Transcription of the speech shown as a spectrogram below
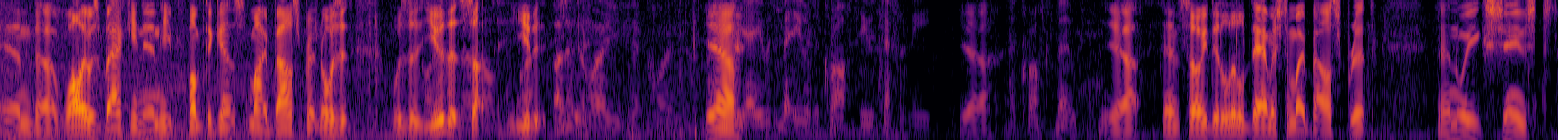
and uh, while he was backing in, he bumped against my bowsprit. No, was it was it you that saw you? d- I don't know where you hit quite. Yeah, Yeah, he was. but He was across. He was definitely yeah. across both. Yeah, and so he did a little damage to my bowsprit, and we exchanged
